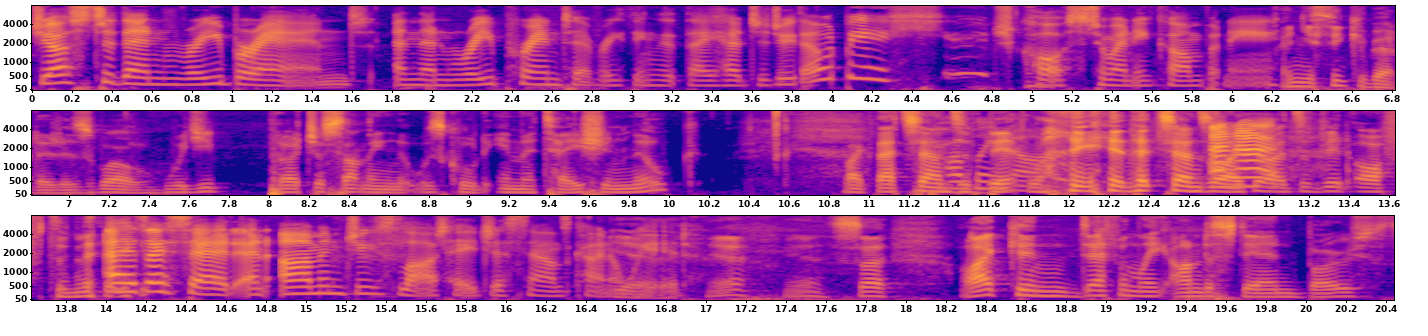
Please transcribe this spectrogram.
just to then rebrand and then reprint everything that they had to do that would be a huge cost to any company And you think about it as well. Would you purchase something that was called imitation milk? Like that sounds Probably a bit not. like that sounds And like I- oh, it's a bit off to me. as i said an almond juice latte just sounds kind of yeah, weird Yeah, yeah. So I can definitely understand both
